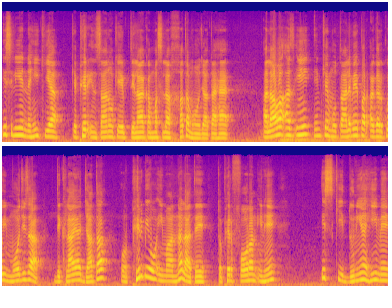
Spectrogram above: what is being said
اس لیے نہیں کیا کہ پھر انسانوں کے ابتلاء کا مسئلہ ختم ہو جاتا ہے۔ علاوہ ازیں ان کے مطالبے پر اگر کوئی معجزہ دکھلایا جاتا اور پھر بھی وہ ایمان نہ لاتے، تو پھر فوراً انہیں اس کی دنیا ہی میں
